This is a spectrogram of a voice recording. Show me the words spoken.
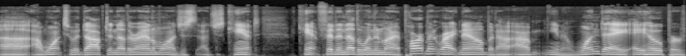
Uh, I want to adopt another animal. I just I just can't can't fit another one in my apartment right now. But I, I you know, one day A Hope or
